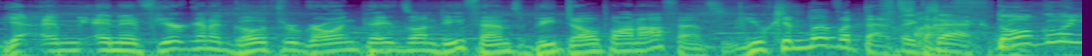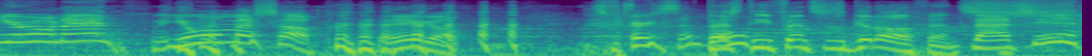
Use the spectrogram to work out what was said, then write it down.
Yeah, and, and if you're gonna go through growing pains on defense, be dope on offense. You can live with that stuff. Exactly. Don't go in your own end. You won't mess up. There you go. It's very simple. Best defense is good offense. That's it.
